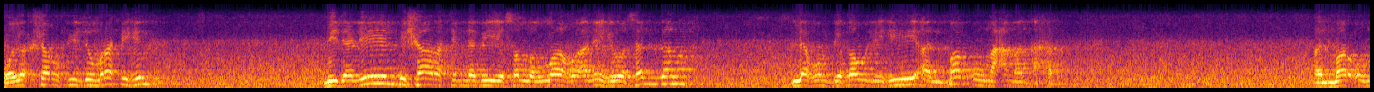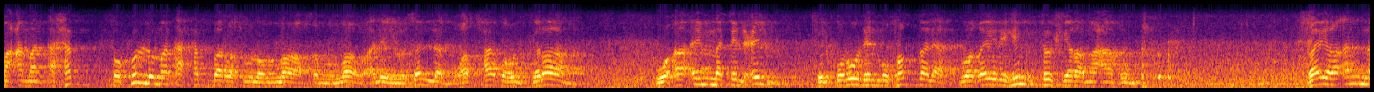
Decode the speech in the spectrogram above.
ويحشر في زمرتهم بدليل بشارة النبي صلى الله عليه وسلم لهم بقوله المرء مع من أحب. المرء مع من أحب فكل من أحب رسول الله صلى الله عليه وسلم وأصحابه الكرام وأئمة العلم في القرون المفضلة وغيرهم حشر معهم. غير أن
